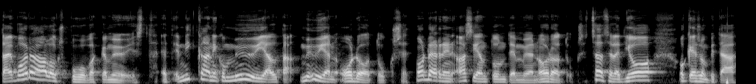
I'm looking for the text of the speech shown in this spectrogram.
tai voidaan aluksi puhua vaikka myyjistä, että mitkä on niin myyjältä, myyjän odotukset, modernin asiantuntijamyön odotukset. Sä oot että joo, okei, sun pitää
